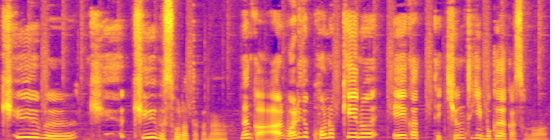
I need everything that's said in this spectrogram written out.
キューブ、キュキューブそうだったかな。なんか、あ割とこの系の映画って基本的に僕だからその、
